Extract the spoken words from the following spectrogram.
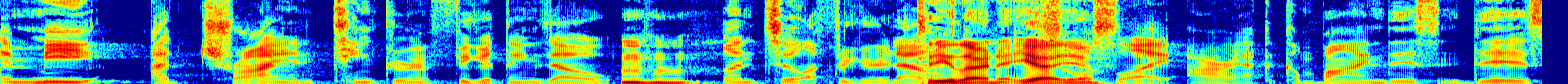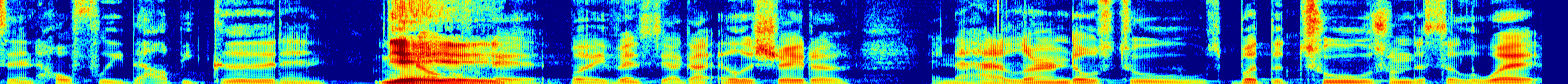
and me, I try and tinker and figure things out Mm-hmm. until I figure it out. Till you learn it. Yeah, so yeah. it's like, all right, I could combine this and this, and hopefully that'll be good. And Yeah, you know, yeah, yeah. But eventually, I got Illustrator, and I had learned those tools. But the tools from the silhouette,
